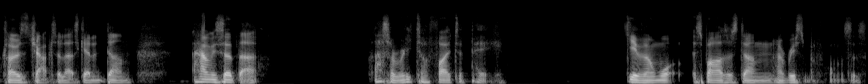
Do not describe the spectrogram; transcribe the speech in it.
Close the chapter. Let's get it done. Having said that, that's a really tough fight to pick, given what Esparza's done in her recent performances.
